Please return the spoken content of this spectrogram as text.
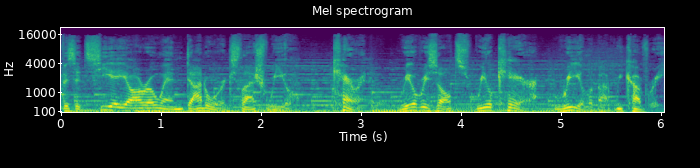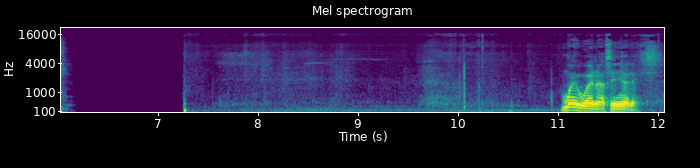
Visit caron.org slash real. Karen. Real results, real care, real about recovery. Muy buenas, señores.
